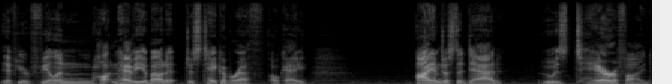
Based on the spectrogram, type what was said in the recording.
if you're feeling hot and heavy about it, just take a breath, okay? I am just a dad who is terrified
